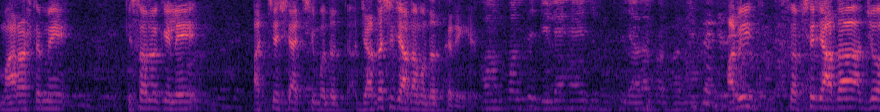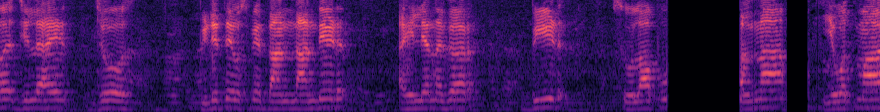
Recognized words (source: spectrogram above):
महाराष्ट्र में किसानों के लिए अच्छे से अच्छी मदद ज़्यादा से ज़्यादा मदद करेंगे। कौन कौन से ज़िले हैं जो सबसे ज़्यादा प्रभावित अभी सबसे ज़्यादा जो है जिला है जो पीड़ित है उसमें दान- नांदेड़ अहिल्यानगर बीड सोलापुर जालना यवतमाळ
